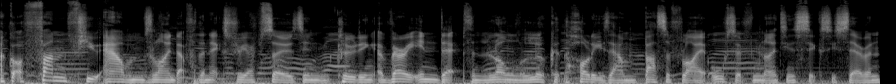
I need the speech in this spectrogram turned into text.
I've got a fun few albums lined up for the next few episodes, including a very in depth and long look at the Hollies album Butterfly, also from 1967.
